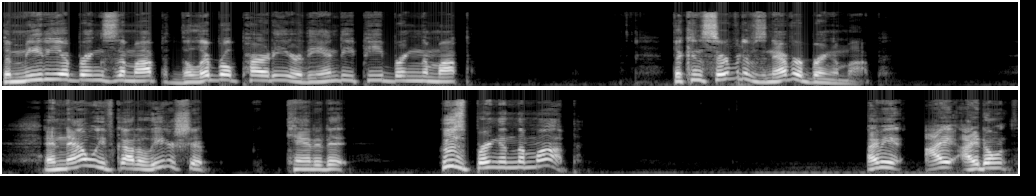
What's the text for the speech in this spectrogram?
The media brings them up, the Liberal Party or the NDP bring them up. The Conservatives never bring them up. And now we've got a leadership candidate who's bringing them up. I mean, I, I don't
